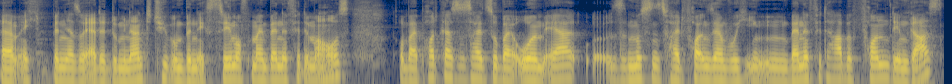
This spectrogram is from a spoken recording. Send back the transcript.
ähm, ich bin ja so eher der dominante Typ und bin extrem auf mein Benefit immer aus. Und bei Podcasts ist es halt so, bei OMR äh, müssen es halt Folgen sein, wo ich irgendeinen Benefit habe von dem Gast.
